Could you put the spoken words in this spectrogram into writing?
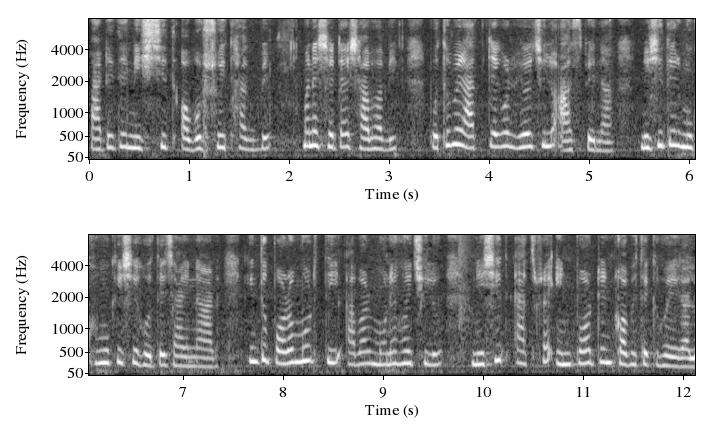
পার্টিতে নিশ্চিত অবশ্যই থাকবে। মানে সেটাই স্বাভাবিক। প্রথমে রাত্রি একবার ভেবেছিল, আসবে না। নিশিতের মুখোমুখি সে হতে চায় না আর। কিন্তু পরবর্তী আবার মনে হয়েছিল নিশিত এতটা ইম্পর্টেন্ট কবে থেকে হয়ে গেল?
